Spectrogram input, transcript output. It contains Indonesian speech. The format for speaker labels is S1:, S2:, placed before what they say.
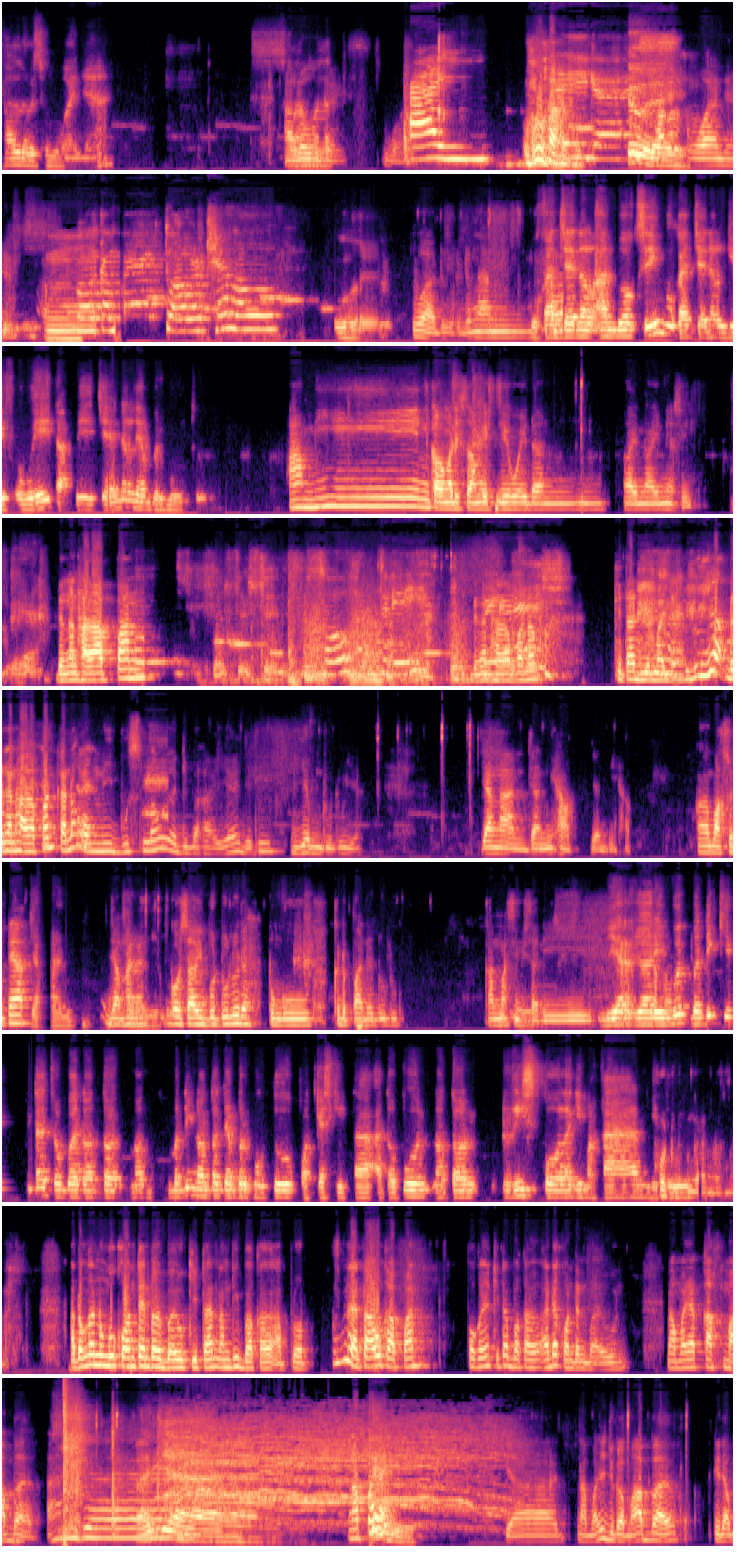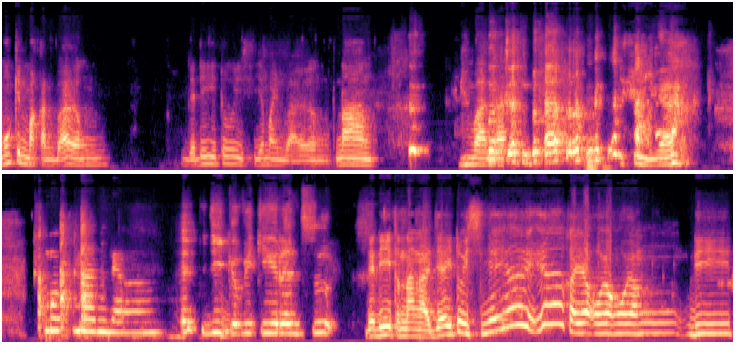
S1: Halo semuanya.
S2: Halo
S1: Selamat-
S2: guys.
S3: Hai.
S4: Hey guys,
S2: halo semuanya. Hmm,
S4: welcome back to our channel.
S1: Uh,
S2: waduh, dengan
S1: bukan channel unboxing, bukan channel giveaway, tapi channel yang bermutu.
S2: Amin. Kalau nggak diserang SJW dan lain-lainnya sih.
S1: Ya.
S2: Dengan harapan,
S4: So today,
S2: dengan harapan apa? Kita diam aja dulu ya. Dengan harapan karena omnibus law lagi bahaya, jadi diam dulu ya. Jangan, jangan nihap, jangan nihap. Eh, maksudnya
S1: Jangan
S2: jangan nggak usah ribut dulu dah, tunggu ke depannya dulu. Kan masih bisa di
S1: biar gak ribut, mending kita coba nonton, non- mending nonton yang bermutu podcast kita ataupun nonton Rispo lagi makan
S2: Waduh,
S1: gitu.
S2: enggak, enggak, enggak. Atau enggak nunggu konten terbaru kita nanti bakal upload. Enggak tahu kapan. Pokoknya kita bakal ada konten baru. Namanya Kaf Mabar. Anjay.
S1: Aja.
S2: Ngapain?
S1: Jadi,
S2: Ya, namanya juga mabar. Tidak mungkin makan bareng. Jadi itu isinya main bareng. Tenang. Gimana
S1: makan bareng.
S2: isinya?
S3: Mukbang dong.
S1: Jika pikiran su.
S2: Jadi tenang aja itu isinya ya ya kayak orang-orang di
